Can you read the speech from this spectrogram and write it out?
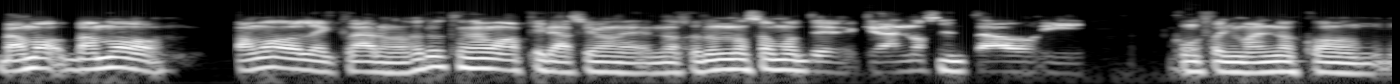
Vamos, vamos, vamos a hablar claro. Nosotros tenemos aspiraciones. Nosotros no somos de quedarnos sentados y conformarnos con,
